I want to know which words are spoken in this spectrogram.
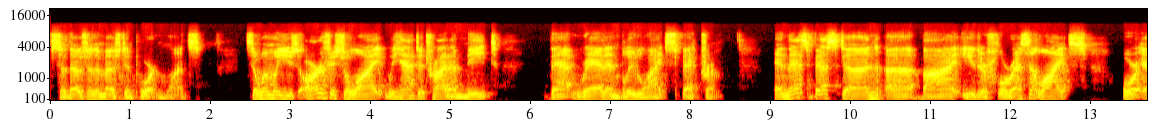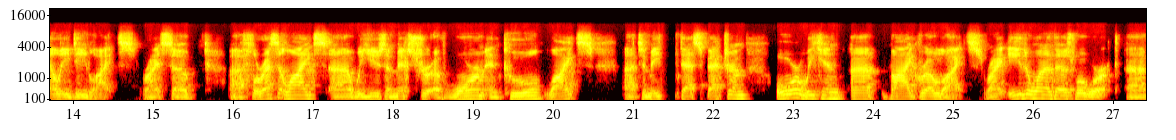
So those are the most important ones. So when we use artificial light, we have to try to meet that red and blue light spectrum. And that's best done uh, by either fluorescent lights or LED lights, right? So uh, fluorescent lights, uh, we use a mixture of warm and cool lights uh, to meet that spectrum, or we can uh, buy grow lights, right? Either one of those will work. Uh,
